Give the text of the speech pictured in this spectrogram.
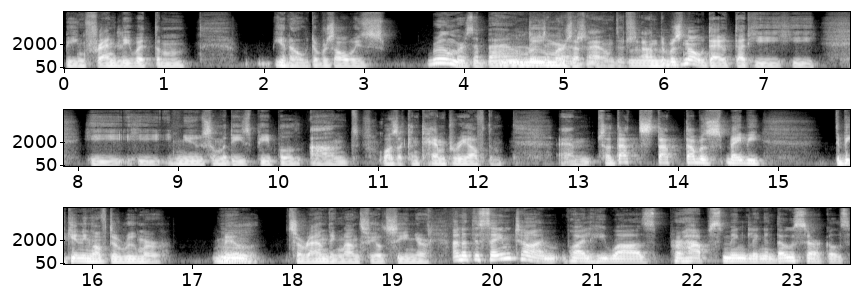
being friendly with them. You know, there was always rumors abounded. Rumors abounded, mm. and there was no doubt that he he he he knew some of these people and was a contemporary of them. Um, so that's that that was maybe the beginning of the rumor mill. Mm. Surrounding Mansfield Senior. And at the same time, while he was perhaps mingling in those circles,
